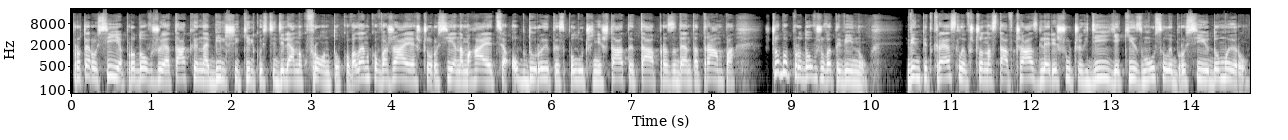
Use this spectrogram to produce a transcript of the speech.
Проте Росія продовжує атаки на більшій кількості ділянок фронту. Коваленко вважає, що Росія намагається обдурити Сполучені Штати та президента Трампа, щоб продовжувати війну. Він підкреслив, що настав час для рішучих дій, які змусили б Росію до миру.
